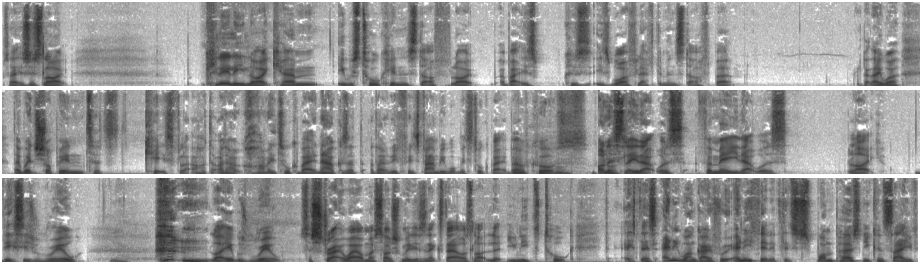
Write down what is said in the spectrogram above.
So it's just like clearly, like um, he was talking and stuff, like about his because his wife left him and stuff. But but they were they went shopping to kit his flat. I don't, I don't I can't really talk about it now because I, I don't know if his family want me to talk about it. But of course. honestly, that was for me. That was like this is real. like it was real. So straight away on my social medias the next day, I was like, "Look, you need to talk. If there's anyone going through anything, if it's just one person you can save,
